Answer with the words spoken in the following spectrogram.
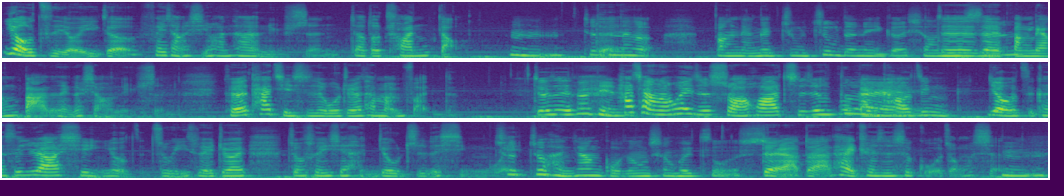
柚子有一个非常喜欢他的女生，叫做川岛，嗯，就是那个绑两个啾啾的那个小女生，对对对，绑两把的那个小女生。可是她其实我觉得她蛮烦的，就是她常常会一直耍花痴，就是不敢靠近。柚子，可是又要吸引柚子注意，所以就会做出一些很幼稚的行为，就就很像国中生会做的事。对啊，对啊，她也确实是国中生。嗯，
